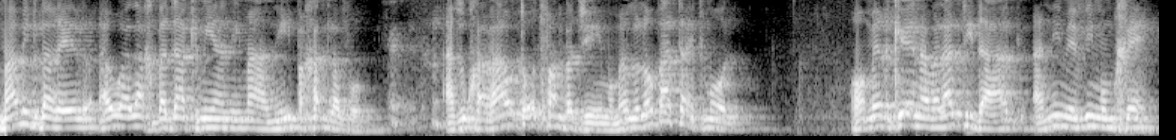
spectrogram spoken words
מה מתברר? ההוא הלך, בדק מי אני, מה אני, פחד לבוא. אז הוא חרה אותו עוד פעם בג'ים, אומר לו, לא באת אתמול. הוא אומר, כן, אבל אל תדאג, אני מביא מומחה.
